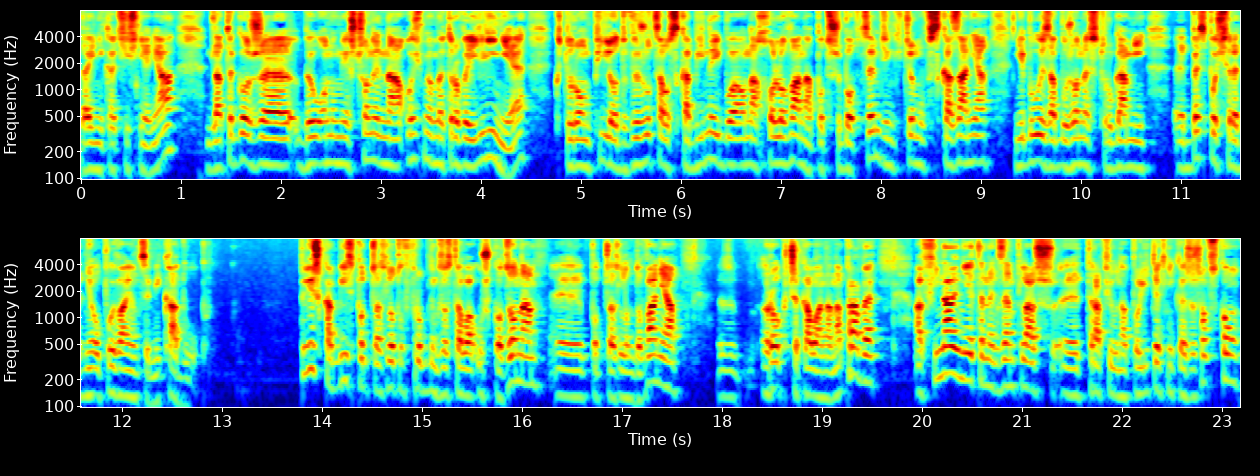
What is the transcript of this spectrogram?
dajnika ciśnienia, dlatego że był on umieszczony na 8-metrowej linie, którą pilot wyrzucał z kabiny i była ona holowana pod szybowcem, dzięki czemu wskazania nie były zaburzone strugami e, bezpośrednio opływającymi kadłub. Pliszka BIS podczas lotów próbnych została uszkodzona e, podczas lądowania. Rok czekała na naprawę, a finalnie ten egzemplarz e, trafił na Politechnikę Rzeszowską,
